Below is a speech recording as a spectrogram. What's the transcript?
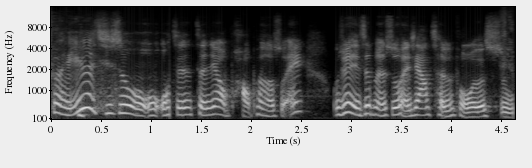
对，因为其实我我我曾曾经有好朋友说，哎，我觉得你这本书很像成佛的书，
